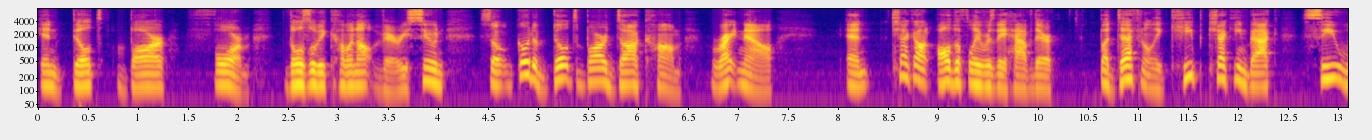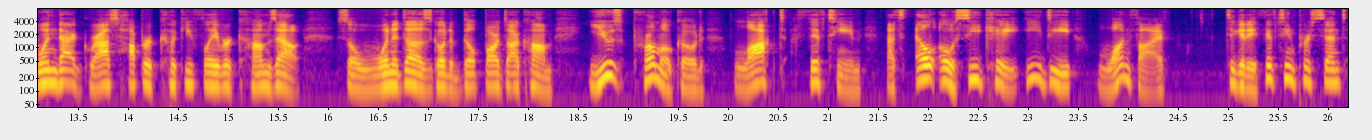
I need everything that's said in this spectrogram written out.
in built bar form. Those will be coming out very soon. So go to builtbar.com right now and check out all the flavors they have there. But definitely keep checking back, see when that grasshopper cookie flavor comes out. So when it does, go to builtbar.com, use promo code LOCKED15, that's L O C K E D 1 5, to get a 15%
